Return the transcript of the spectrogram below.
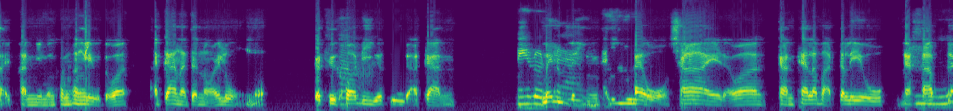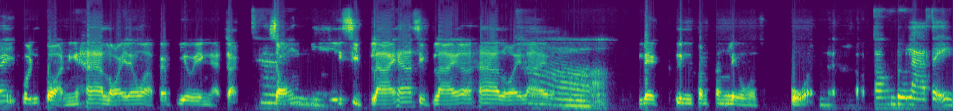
สายพันธุ์นี้มันค่อนข้างเร็วแต่ว่าอาการอาจจะน้อยลงเนอะก็คือข้อดีก็คืออาการไม่รุนไม่รุนแรแรงงเร็วใช่ แต่ว่าการแพร่ระบาดก็เร็วนะครับอืมได้คนก่อนนี่ห้าร้อยแล้วอะแป๊บเดียวเองอะจากใช่สองมีสิบลายห้าสิบลายก็ห้าร้อยลายค่ะเลขขึ้นค่อนข้างเร็วพอสมควรนะครับต้องดูแลตัวเอง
